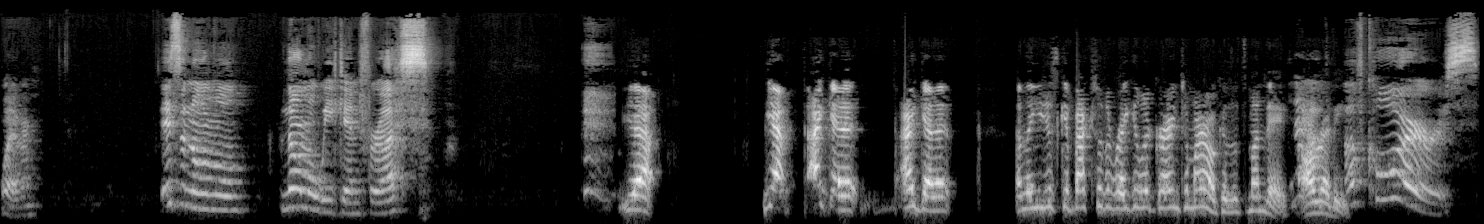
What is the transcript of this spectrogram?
Whatever. It's a normal, normal weekend for us. Yeah. Yeah, I get it. I get it. And then you just get back to the regular grind tomorrow because it's Monday Yeah, already. Of course.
